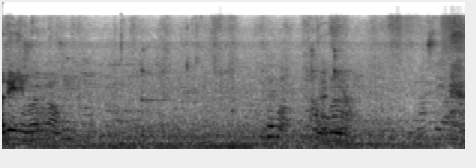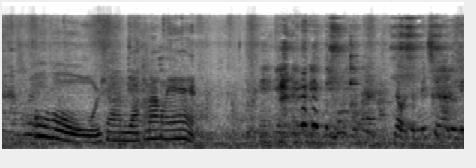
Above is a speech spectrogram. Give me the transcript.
อืมเนื้อดีจริงด้วยพี่เราเนื้อดีอะ โอ้โห ชามยักษ์มากแม่ เดี๋ยวจะไม่เชื่อดูดิ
